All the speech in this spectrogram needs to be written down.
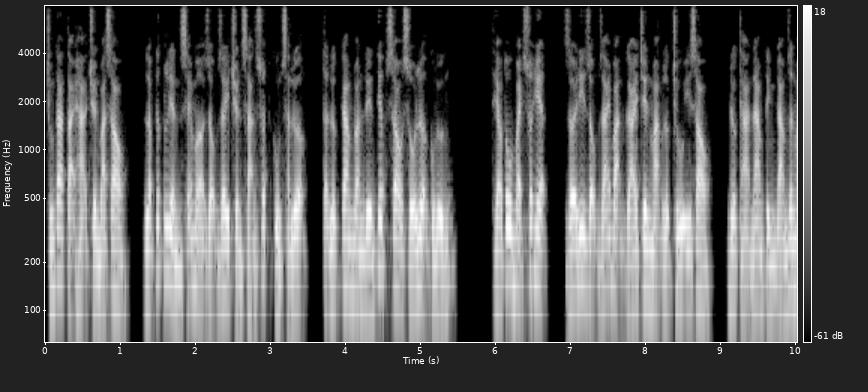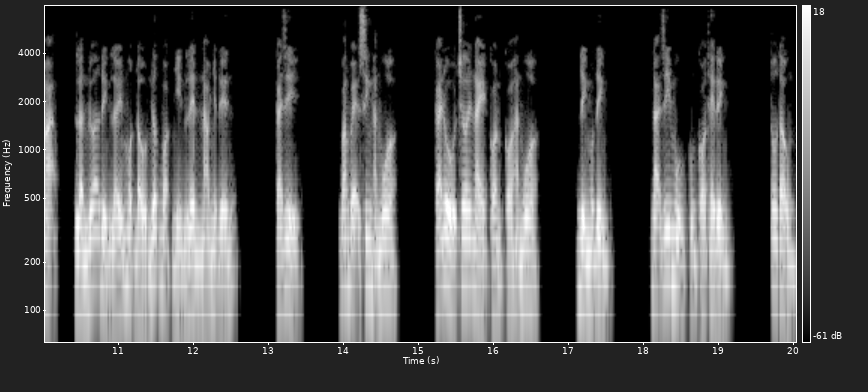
Chúng ta tại hạ truyền bá sau lập tức liền sẽ mở rộng dây chuyển sản xuất cùng sản lượng, tận lực cam đoan đến tiếp sau số lượng cung ứng. Theo tô bạch xuất hiện, rời đi rộng rãi bạn gái trên mạng lực chú ý sau, được thả nam tính đám dân mạng, lần nữa đỉnh lấy một đầu nước bọt nhìn lên náo nhiệt đến. Cái gì? Băng vệ sinh hắn mua. Cái đồ chơi này còn có hắn mua. Đỉnh một đỉnh. Đại di mụ cũng có thể đỉnh. Tô tổng,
